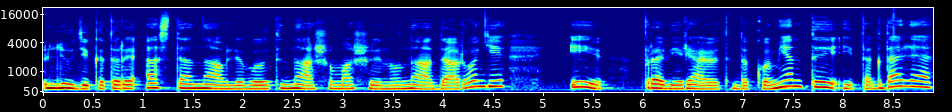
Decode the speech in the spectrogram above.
люди, которые останавливают нашу машину на дороге и проверяют документы и так далее,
